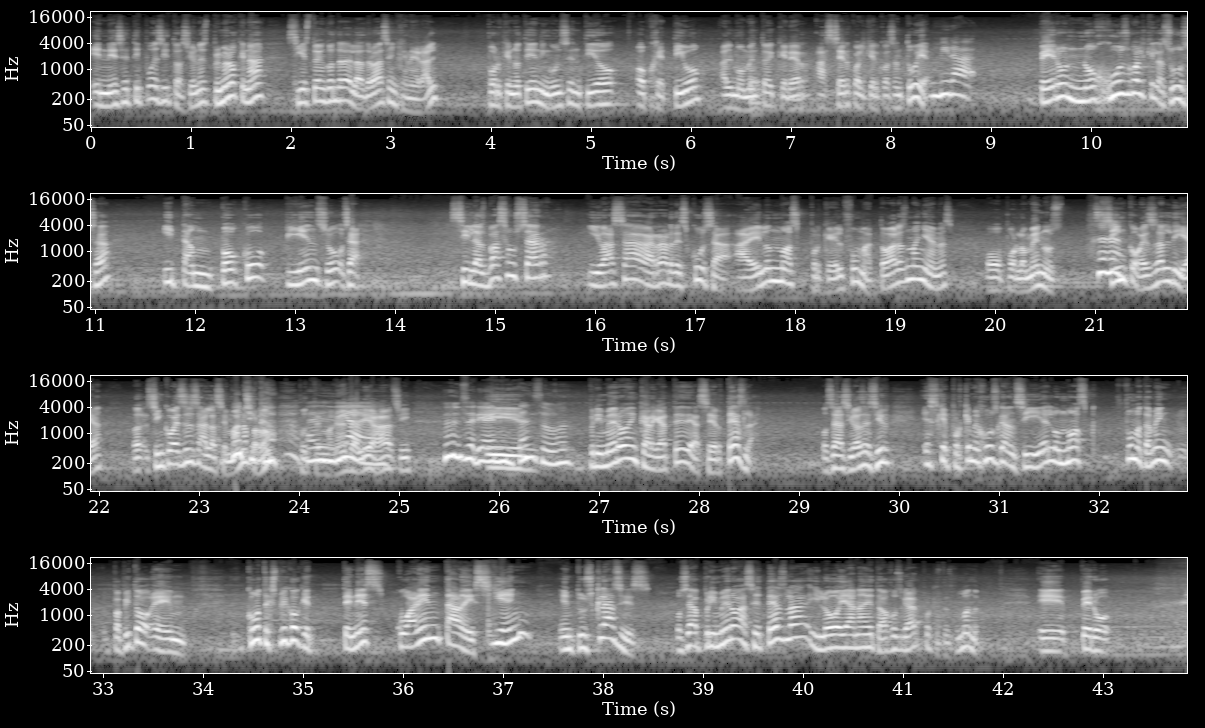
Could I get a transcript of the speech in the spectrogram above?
en ese tipo de situaciones. Primero que nada, sí estoy en contra de las drogas en general porque no tiene ningún sentido objetivo al momento de querer hacer cualquier cosa en tu vida Mira, pero no juzgo al que las usa y tampoco pienso, o sea, si las vas a usar y vas a agarrar de excusa a Elon Musk porque él fuma todas las mañanas, o por lo menos cinco veces al día, cinco veces a la semana, Puchica, perdón, puta, al día. al día, ah, sí. sería Y, intenso. Primero encárgate de hacer Tesla. O sea, si vas a decir, es que ¿por qué me juzgan si Elon Musk fuma también? Papito, eh, ¿cómo te explico que tenés 40 de 100 en tus clases? O sea, primero hace Tesla y luego ya nadie te va a juzgar porque estás fumando. Eh, pero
